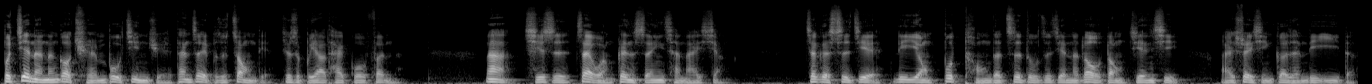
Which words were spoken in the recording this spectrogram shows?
不见得能够全部禁绝，但这也不是重点，就是不要太过分了。那其实再往更深一层来想，这个世界利用不同的制度之间的漏洞间隙来遂行个人利益的，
